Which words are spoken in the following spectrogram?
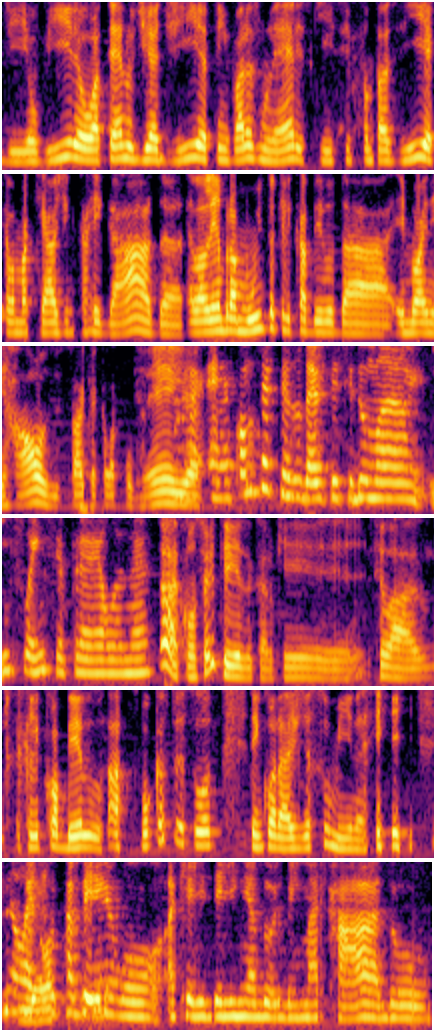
de Elvira, ou até no dia a dia tem várias mulheres que se fantasia, aquela maquiagem carregada. Ela lembra muito aquele cabelo da Amy Winehouse, sabe? Aquela colmeia. É, com certeza deve ter sido uma influência para ela, né? Ah, com certeza, cara, porque, sei lá, aquele cabelo lá, poucas pessoas têm coragem de assumir, né? Não, é ela... tipo cabelo, aquele delineador bem marcado.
